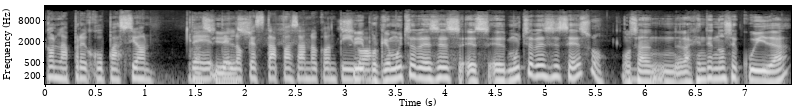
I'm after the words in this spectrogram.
con la preocupación de, lo que está pasando contigo. Sí, porque muchas veces es, muchas veces eso. O sea, la gente no se cuida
